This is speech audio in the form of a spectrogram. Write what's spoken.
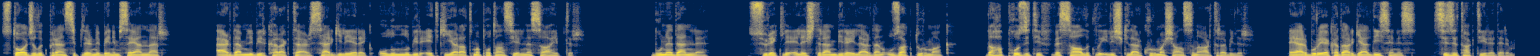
Stoacılık prensiplerini benimseyenler, erdemli bir karakter sergileyerek olumlu bir etki yaratma potansiyeline sahiptir. Bu nedenle, sürekli eleştiren bireylerden uzak durmak, daha pozitif ve sağlıklı ilişkiler kurma şansını artırabilir. Eğer buraya kadar geldiyseniz, sizi takdir ederim.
